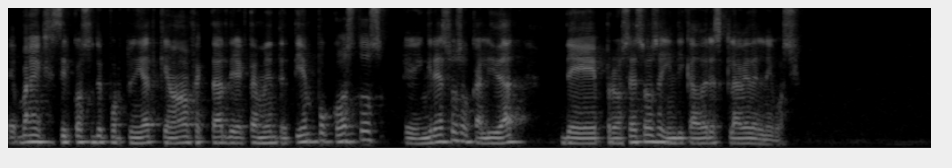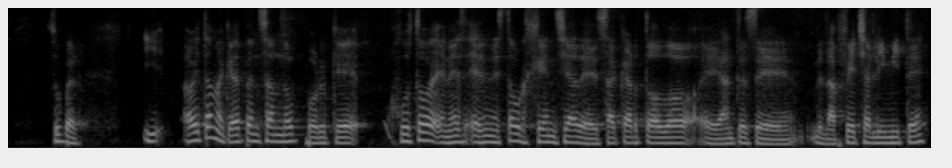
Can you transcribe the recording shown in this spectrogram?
eh, van a existir costos de oportunidad que van a afectar directamente tiempo, costos, eh, ingresos o calidad de procesos e indicadores clave del negocio. Súper. Y ahorita me quedé pensando porque justo en, esta urgencia de sacar todo eh, antes de, la fecha límite,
